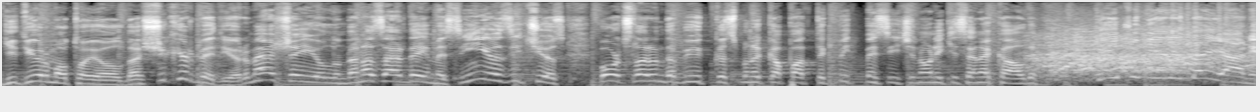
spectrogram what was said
Gidiyorum otoyolda şükür be diyorum her şey yolunda nazar değmesin yiyoruz içiyoruz. Borçların da büyük kısmını kapattık bitmesi için 12 sene kaldı. Keyfim yerinde yani.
